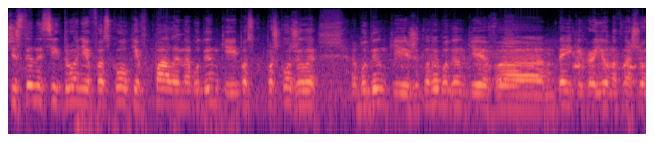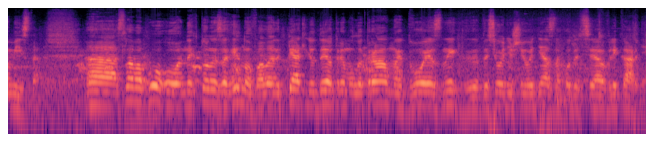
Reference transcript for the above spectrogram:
Частини цих дронів осколків впали на будинки і пошкоджили будинки, житлові будинки в е, деяких районах нашого міста. Е, Слава Богу, ніхто не загинув, але п'ять людей отримали травми. Двоє з них до сьогоднішнього дня знаходяться в лікарні.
